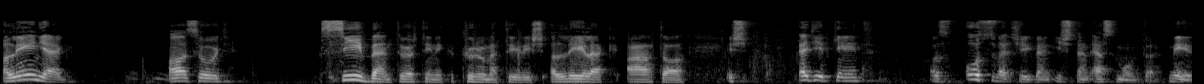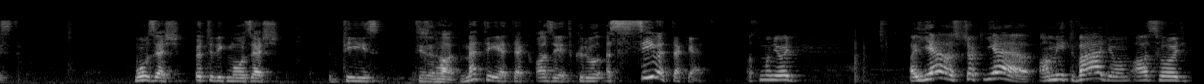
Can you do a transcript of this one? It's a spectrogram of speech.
a lényeg az, hogy szívben történik a körülmetélés a lélek által. És egyébként az Ószövetségben Isten ezt mondta. Nézd! Mózes, 5. Mózes 10, 16. Metéljetek azért körül a szíveteket. Azt mondja, hogy a jel az csak jel. Amit vágyom az, hogy,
